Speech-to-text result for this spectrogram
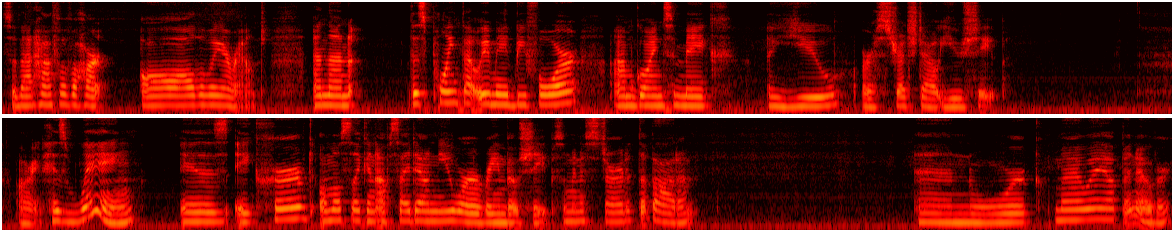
So that half of a heart all the way around. And then this point that we made before, I'm going to make a U or a stretched out U shape. All right, his wing is a curved, almost like an upside down U or a rainbow shape. So I'm gonna start at the bottom and work my way up and over.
